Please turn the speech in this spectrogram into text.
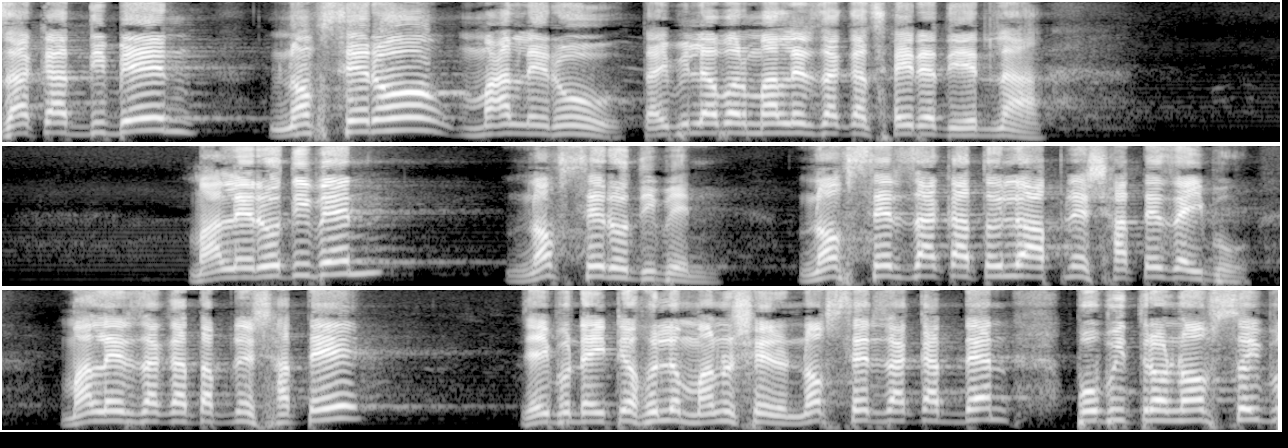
জাকাত দিবেন, নফসেরও, মালেরও। তাই বলে আবার মালের জাকাত ছাইরা দিয়ে না। মালেরও দিবেন, নফসেরও দিবেন। নফসের জাকাত হইল আপনার সাথে যাইব। মালের জাকাত আপনার সাথে যাইব না এটা হলো মানুষের নফসের জাকাত দেন, পবিত্র নফস হইব।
